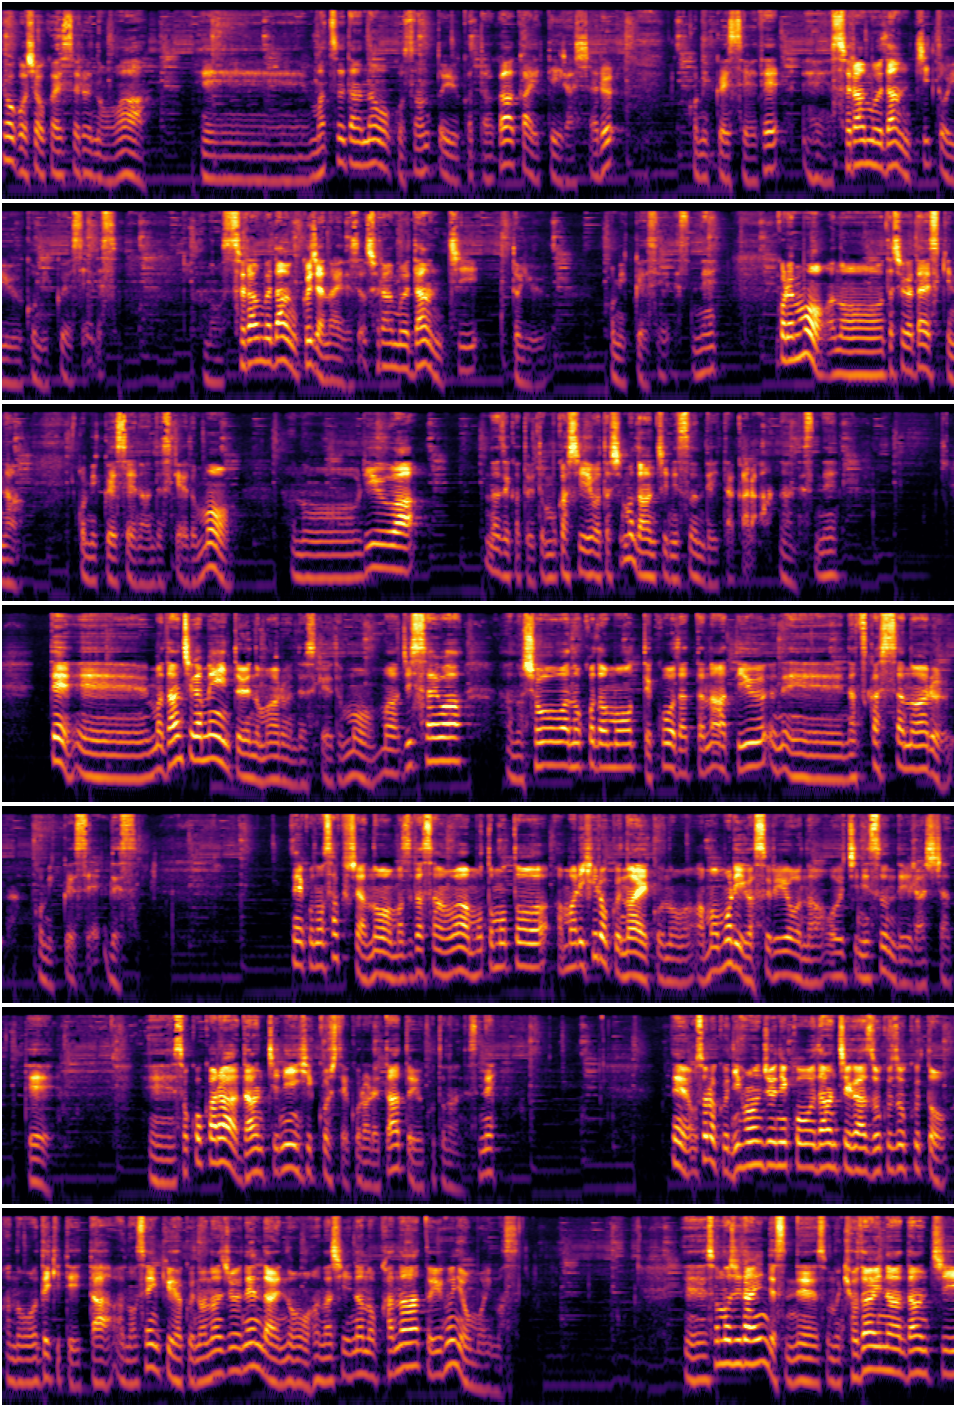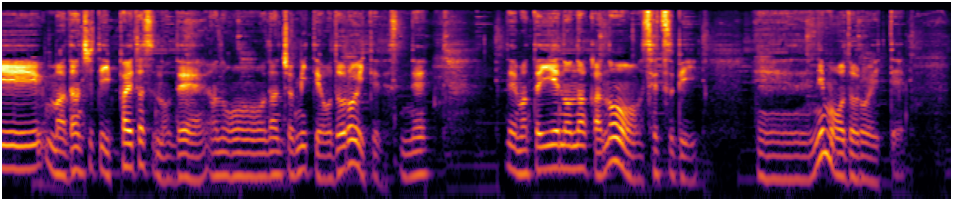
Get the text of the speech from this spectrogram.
今日ご紹介するのは、えー、松田直子さんという方が書いていらっしゃるコミックエッセイで「えー、スラムダンチ」というコミックエッセイです。あのスラムダンクじゃないですよスラムダンチというコミックエッセイですね。これもあの私が大好きなコミックエッセイなんですけれどもあの理由はなぜかというと昔私も団地に住んでいたからなんですね。で、えー、まあ、団地がメインというのもあるんですけれども、まあ、実際はあの昭和の子供ってこうだったなっていう、えー、懐かしさのあるコミックエッセイです。でこの作者の松田さんはもともとあまり広くないこの雨漏りがするようなお家に住んでいらっしゃって、えー、そこから団地に引っ越してこられたということなんですね。でおそらく日本中にこう団地が続々とあのできていたあの1970年代のお話なのかなというふうに思います。えー、その時代にですねその巨大な団地まあ団地っていっぱい建つのであの団地を見て驚いてですねでまた家の中の設備、えー、にも驚いて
